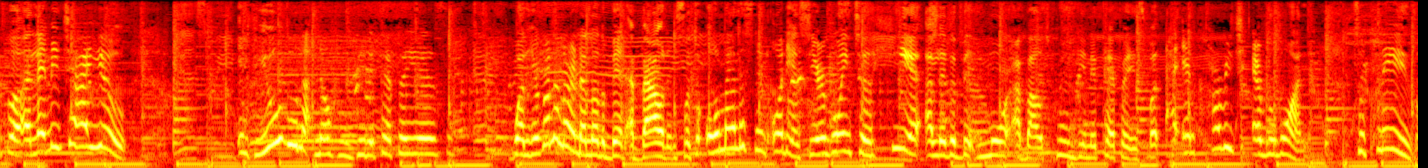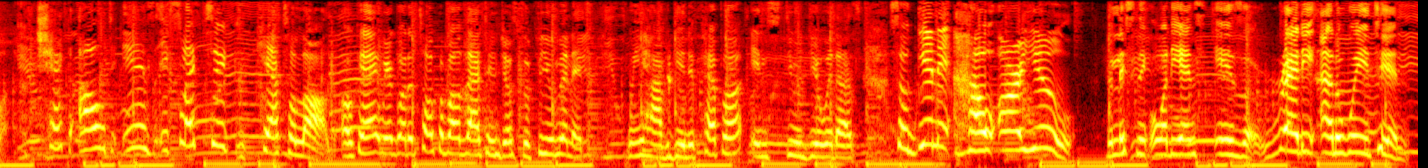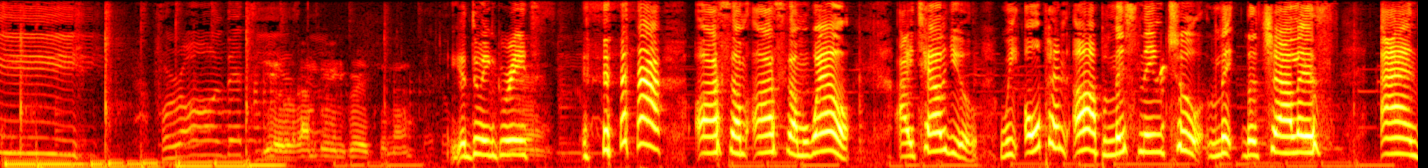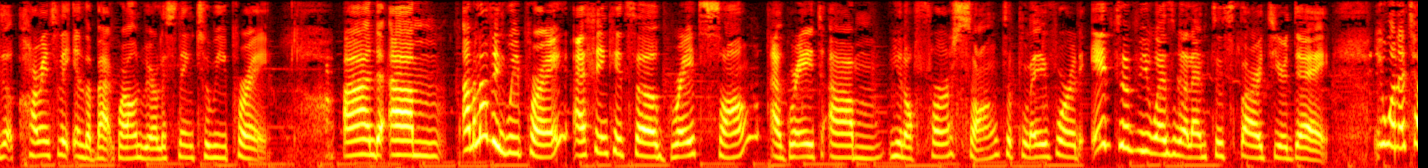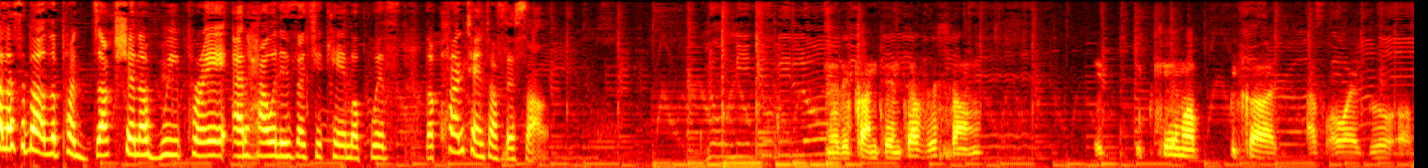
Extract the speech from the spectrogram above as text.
Pepper. And let me tell you, if you do not know who Guinney Pepper is, well, you're going to learn a little bit about him. So, to all my listening audience, you're going to hear a little bit more about who Guinney Pepper is. But I encourage everyone to please check out his eclectic catalog. Okay, we're going to talk about that in just a few minutes. We have Guinney Pepper in studio with us. So, Guinney, how are you? The listening audience is ready and waiting. Doing great. awesome, awesome. Well, I tell you, we opened up listening to the Chalice, and currently in the background, we are listening to We Pray. And um, I'm loving We Pray. I think it's a great song, a great, um, you know, first song to play for an interview as well and to start your day. You want to tell us about the production of We Pray and how it is that you came up with the content of this song? You know, the content of the song, it, it came up because of how I grew up.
